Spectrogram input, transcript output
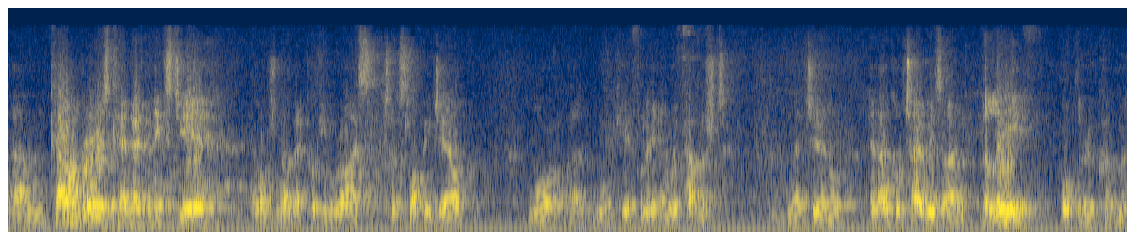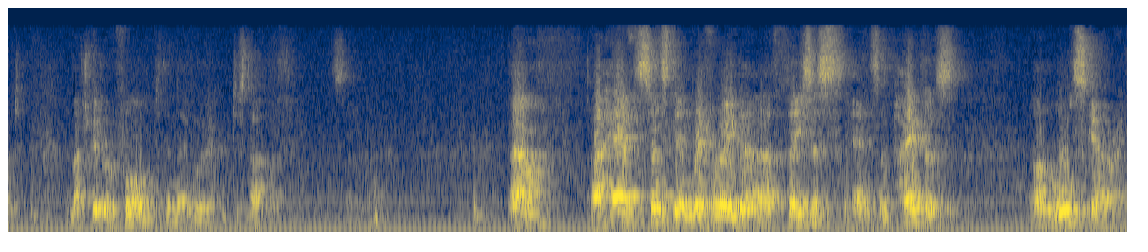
Um, Carlton Breweries came back the next year and wanted to know about cooking rice to a sloppy gel more, uh, more carefully, and we published in that journal. And Uncle Toby's, I believe, bought their equipment much better informed than they were to start with. So, uh, um, I have since then refereed a, a, thesis and some papers on wool scouring.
